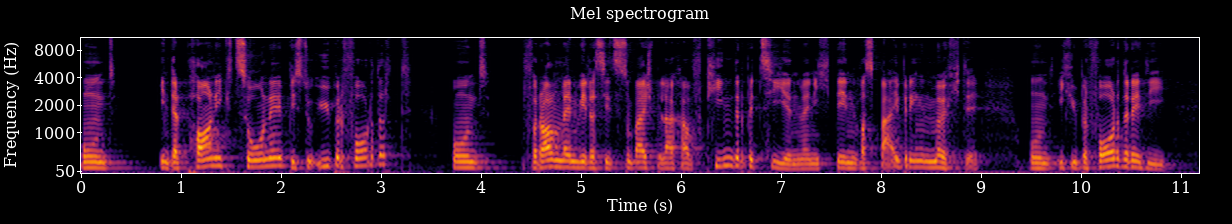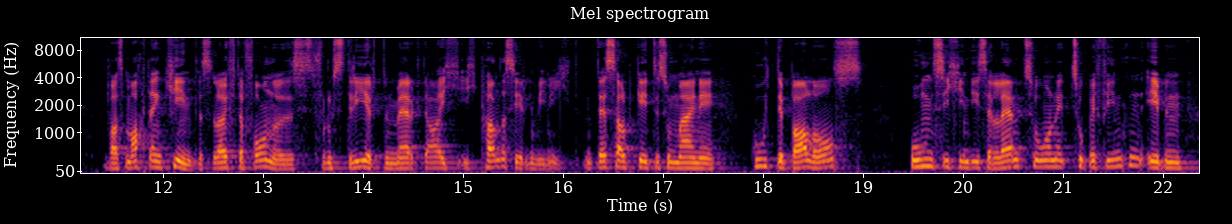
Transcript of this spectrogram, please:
Und in der Panikzone bist du überfordert und vor allem, wenn wir das jetzt zum Beispiel auch auf Kinder beziehen, wenn ich denen was beibringen möchte, und ich überfordere die, was macht ein Kind? Das läuft davon oder es ist frustriert und merkt, ah, ich, ich kann das irgendwie nicht. Und deshalb geht es um eine gute Balance, um sich in dieser Lernzone zu befinden, eben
